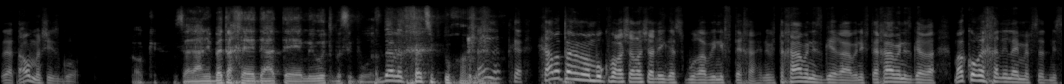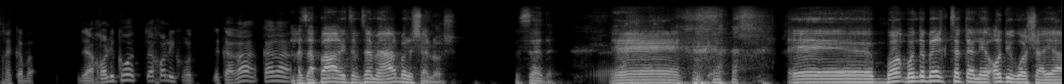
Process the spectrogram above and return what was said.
זה אתה אומר שהיא סגורה. אוקיי. אז אני בטח אה, דעת אה, מיעוט בסיפור הזה. דלת חצי פתוחה. כמה פעמים אמרו כבר השנה שהליגה סגורה והיא נפתחה? נפתחה ונסגרה, ונפתחה ונסגרה. מה קורה חלילה אם הפסד משחק הבא? זה יכול לקרות? זה יכול לקרות. זה קרה? קרה. אז הפער יצמצם מ-4 ל-3. בסדר. אה, אה, בואו נדבר קצת על עוד אירוע שהיה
